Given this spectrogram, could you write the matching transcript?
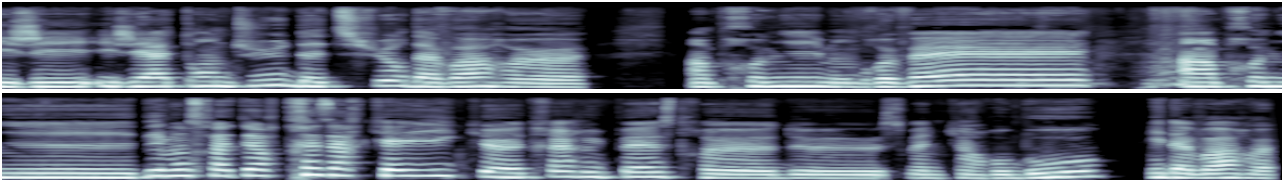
Et j'ai attendu d'être sûre d'avoir un premier mon brevet, un premier démonstrateur très archaïque, très rupestre de ce mannequin robot et d'avoir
